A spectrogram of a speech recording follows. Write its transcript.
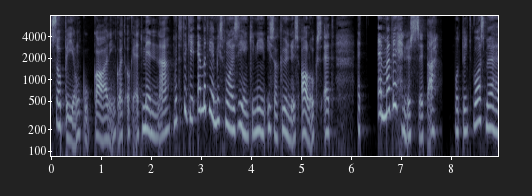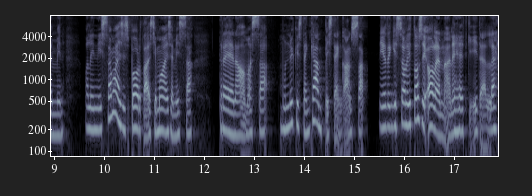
sopii jonkun kaa, niinku, että okei, että mennään. Mutta jotenkin en mä tiedä, miksi mulla oli siihenkin niin iso kynnys aluksi, että et en mä tehnyt sitä. Mutta nyt vuosi myöhemmin mä olin niissä samaisissa portaissa ja maisemissa treenaamassa mun nykyisten kämppisten kanssa niin jotenkin se oli tosi olennainen hetki itselle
